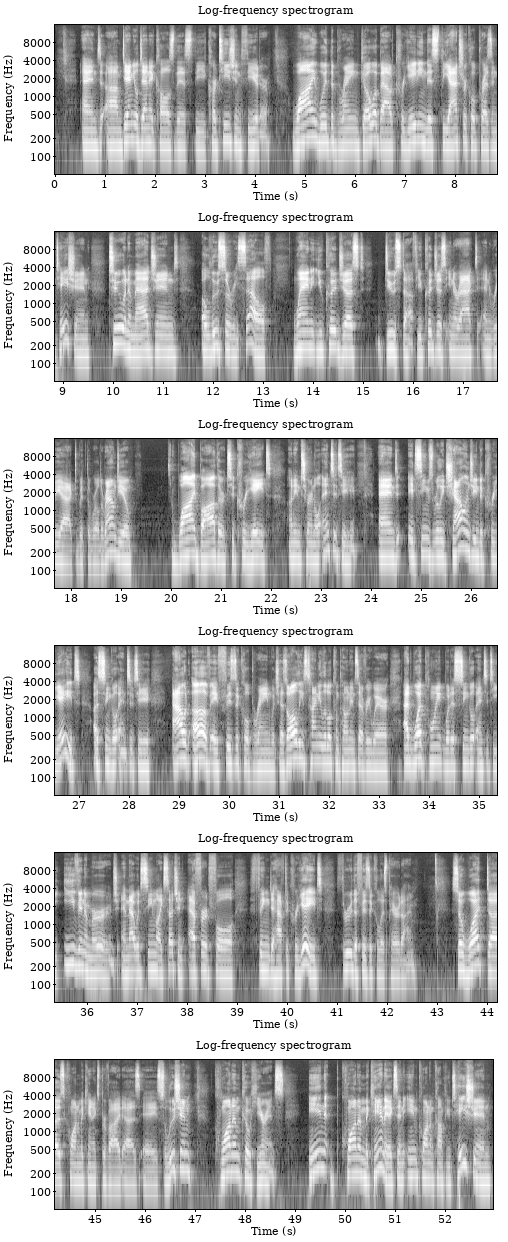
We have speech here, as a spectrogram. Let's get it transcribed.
And um, Daniel Dennett calls this the Cartesian theater. Why would the brain go about creating this theatrical presentation to an imagined illusory self when you could just do stuff. You could just interact and react with the world around you. Why bother to create an internal entity? And it seems really challenging to create a single entity out of a physical brain, which has all these tiny little components everywhere. At what point would a single entity even emerge? And that would seem like such an effortful thing to have to create through the physicalist paradigm. So, what does quantum mechanics provide as a solution? Quantum coherence. In quantum mechanics and in quantum computation,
